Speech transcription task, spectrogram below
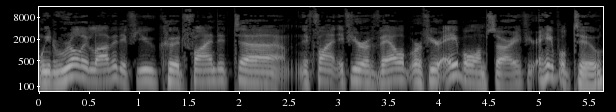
We'd really love it if you could find it, uh, if find if you're available or if you're able. I'm sorry, if you're able to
